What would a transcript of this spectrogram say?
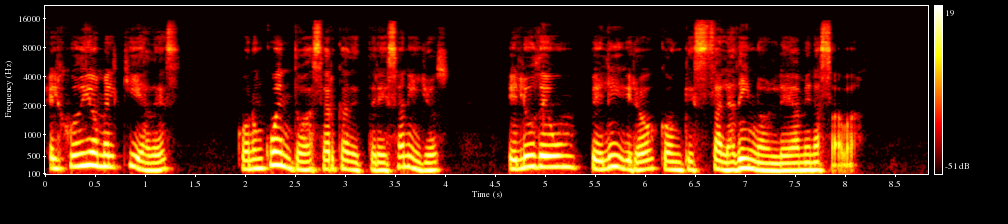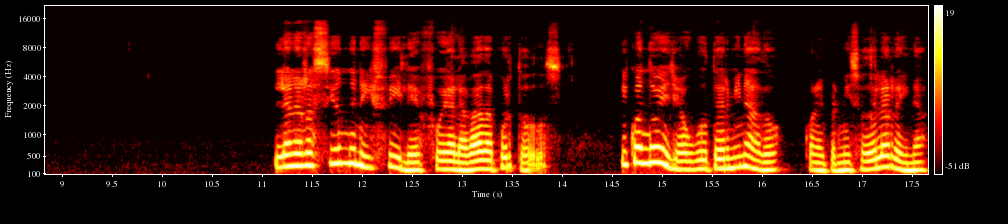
El judío Melquíades, con un cuento acerca de tres anillos, elude un peligro con que Saladino le amenazaba. La narración de Neifile fue alabada por todos, y cuando ella hubo terminado, con el permiso de la reina,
